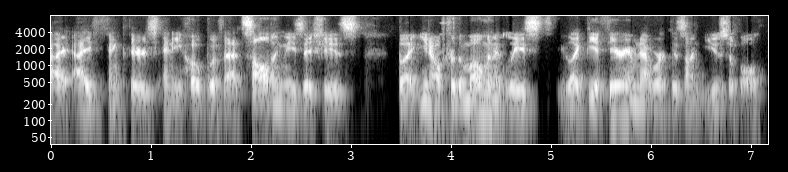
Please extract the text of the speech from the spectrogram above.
I, I think there's any hope of that solving these issues. But you know for the moment at least like the ethereum network is unusable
